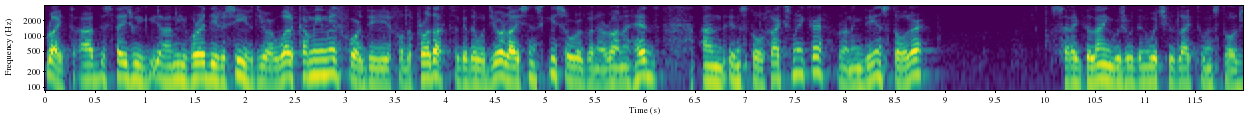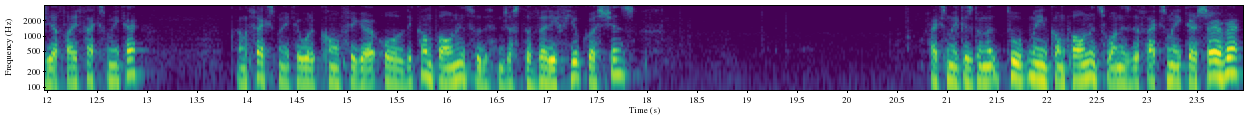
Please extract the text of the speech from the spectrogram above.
Right, at this stage we, um, you've already received your welcome email for the, for the product together with your license key, so we're going to run ahead and install FaxMaker, running the installer. Select the language within which you'd like to install GFI FaxMaker, and FaxMaker will configure all the components with just a very few questions. FaxMaker is going to two main components. One is the FaxMaker server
